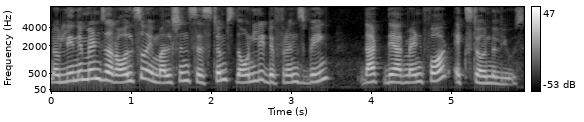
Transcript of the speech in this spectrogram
Now liniments are also emulsion systems, the only difference being that they are meant for external use.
